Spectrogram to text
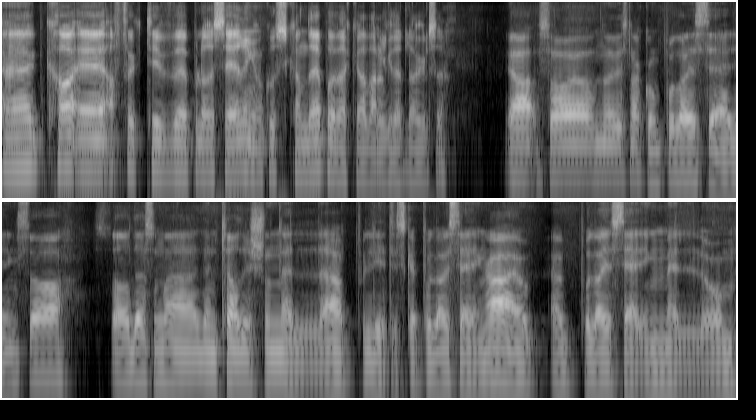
Eh, hva er affektiv polarisering, og hvordan kan det påvirke valgdeltakelse? Ja, så Når vi snakker om polarisering, så, så det som er den tradisjonelle politiske polariseringa, er jo er polarisering mellom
